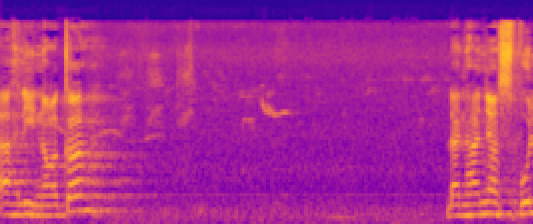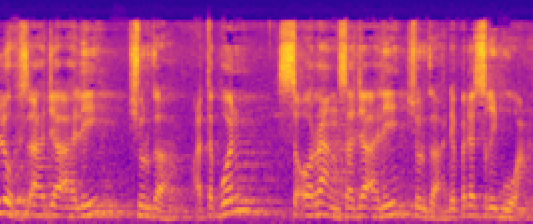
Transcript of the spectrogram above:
Ahli neraka dan hanya 10 sahaja ahli syurga ataupun seorang saja ahli syurga daripada seribu orang.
